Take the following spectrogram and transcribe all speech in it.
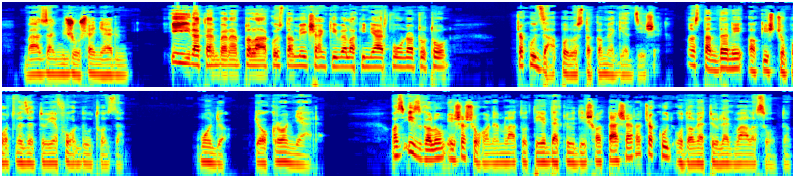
– bázzák mi sose nyerünk. Életemben nem találkoztam még senkivel, aki nyert volna totón. Csak úgy záporoztak a megjegyzések. Aztán Danny, a kis csoport vezetője fordult hozzám. Mondja, gyakran nyer. Az izgalom és a soha nem látott érdeklődés hatására csak úgy odavetőleg válaszoltam.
